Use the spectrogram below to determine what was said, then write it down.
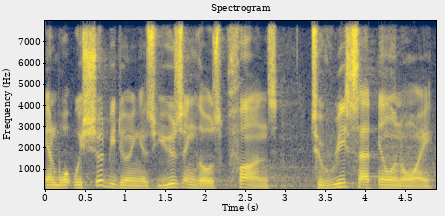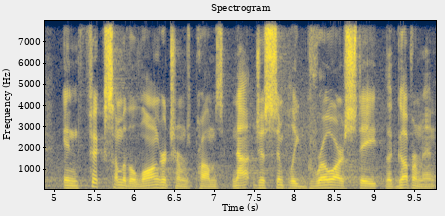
And what we should be doing is using those funds to reset Illinois and fix some of the longer term problems, not just simply grow our state, the government,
